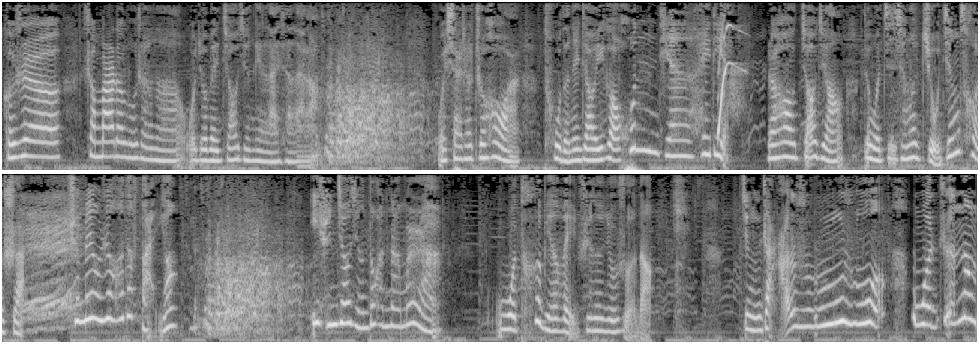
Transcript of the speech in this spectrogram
可是上班的路上呢，我就被交警给拦下来了。我下车之后啊，吐的那叫一个昏天黑地，然后交警对我进行了酒精测试，却没有任何的反应。一群交警都很纳闷儿啊，我特别委屈的就说道：“警察叔叔。”我真的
